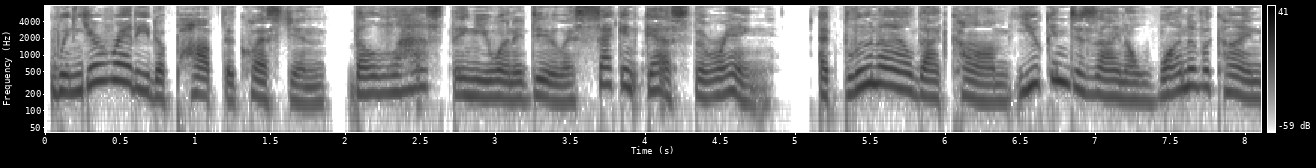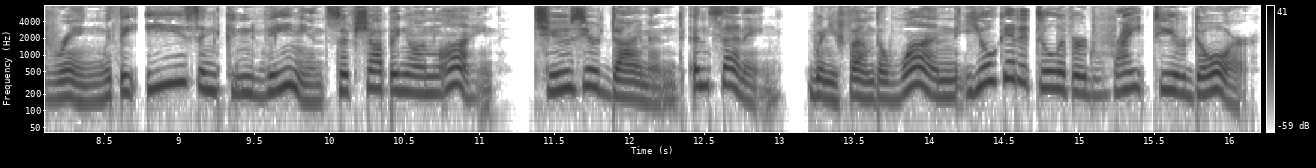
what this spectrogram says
When you're ready to pop the question, the last thing you want to do is second guess the ring. At Bluenile.com, you can design a one of a kind ring with the ease and convenience of shopping online. Choose your diamond and setting. When you find the one, you'll get it delivered right to your door.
